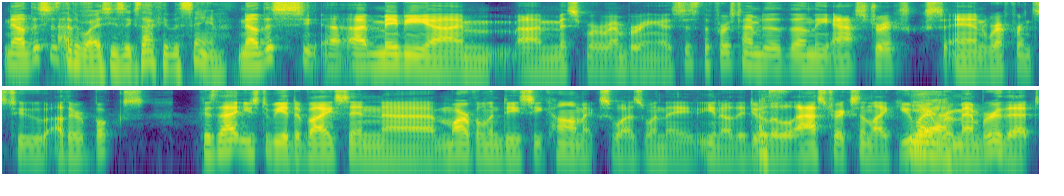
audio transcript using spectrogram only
Now this is the otherwise he's exactly the same. Now this uh, uh, maybe I'm I'm misremembering. Is this the first time they've done the asterisks and reference to other books? Because that used to be a device in uh, Marvel and DC comics was when they, you know, they do a little asterisk and like you Yeah. might remember that,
